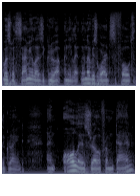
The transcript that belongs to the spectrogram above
was with Samuel as he grew up, and he let none of his words fall to the ground. And all Israel, from Dan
